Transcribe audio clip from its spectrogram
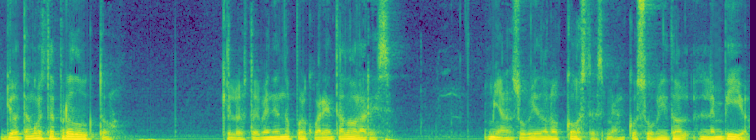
yo tengo este producto que lo estoy vendiendo por 40 dólares, me han subido los costes, me han subido el envío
